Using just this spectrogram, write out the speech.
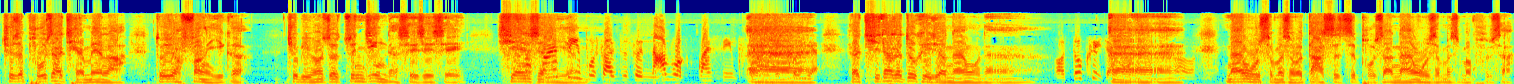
就是菩萨前面啦都要放一个，就比方说尊敬的谁谁谁先生观一样，世音菩萨就是南无观世音菩萨哎，，呃，其他的都可以叫南无的，嗯。哦，都可以叫。哎哎哎。哦，南无什么什么大势至菩萨，南无什么什么菩萨，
